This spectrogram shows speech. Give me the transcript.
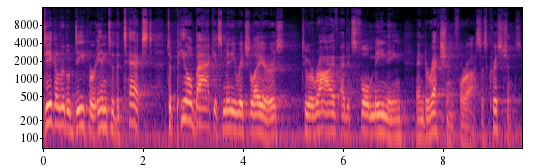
dig a little deeper into the text, to peel back its many rich layers to arrive at its full meaning and direction for us as Christians.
